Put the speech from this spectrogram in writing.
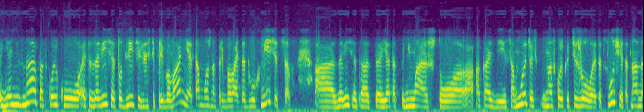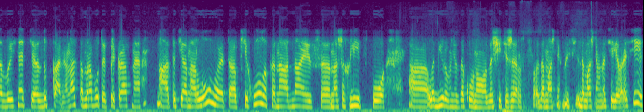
я не знаю, поскольку это зависит от длительности пребывания. Там можно пребывать до двух месяцев. А, зависит от, я так понимаю, что оказии самой, то есть насколько тяжелый этот случай, этот надо выяснять с дубками. У нас там работает прекрасная а, Татьяна Орлова, это психолог, она одна из э, наших лиц по лоббированию закона о защите жертв домашних, домашнего насилия в России.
